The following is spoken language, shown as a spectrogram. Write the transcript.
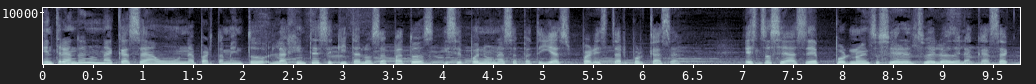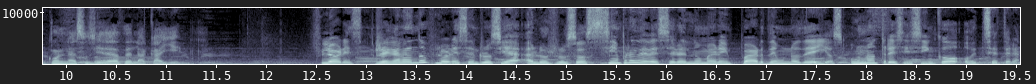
Entrando en una casa o un apartamento, la gente se quita los zapatos y se pone unas zapatillas para estar por casa. Esto se hace por no ensuciar el suelo de la casa con la suciedad de la calle. Flores. Regalando flores en Rusia a los rusos siempre debe ser el número impar de uno de ellos, 1, 3 y 5 o etcétera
